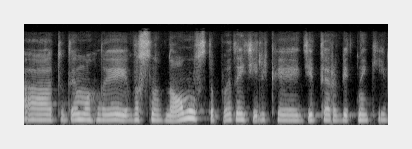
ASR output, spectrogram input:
е, туди могли в основному вступити тільки діти робітників.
